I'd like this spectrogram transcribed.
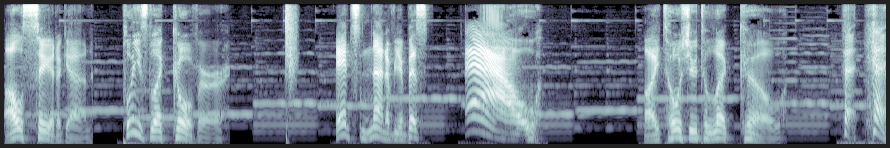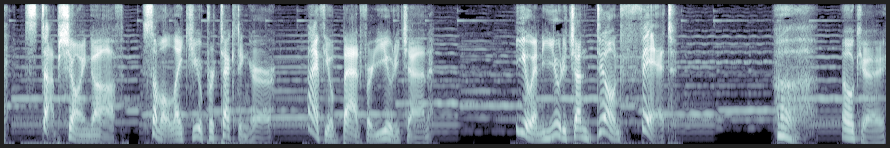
I'll say it again. Please let go of her. It's none of your bus- Ow! I told you to let go. Heh heh, stop showing off. Someone like you protecting her. I feel bad for Yuri-chan. You and Yuri-chan don't fit. Huh. Okay.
